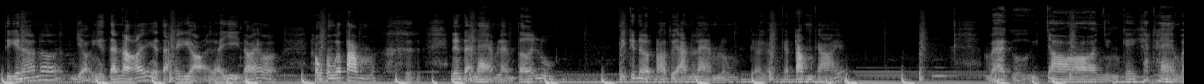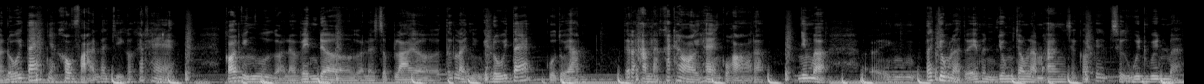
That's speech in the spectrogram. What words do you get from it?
Thì cái đó nó gọi người ta nói, người ta hay gọi là gì, nói mà không không có tâm nên đã làm làm tới luôn. Thì cái đợt đó tụi anh làm luôn cả gần cả trăm cái và gửi cho những cái khách hàng và đối tác nha, không phải là chỉ có khách hàng. Có những người gọi là vendor, gọi là supplier, tức là những cái đối tác của tụi anh. Tức là anh là khách hàng hàng của họ đó nhưng mà ờ, nói chung là tụi em hình dung trong làm ăn sẽ có cái sự win win mà.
